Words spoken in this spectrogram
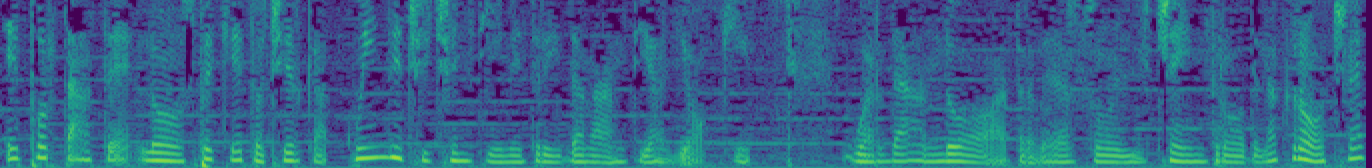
e portate lo specchietto a circa 15 cm davanti agli occhi guardando attraverso il centro della croce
